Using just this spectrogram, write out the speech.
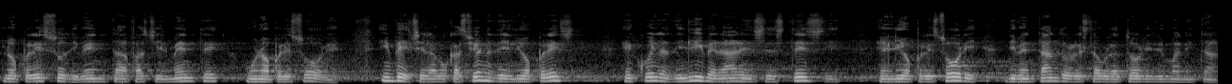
L'oppresso diventa facilmente un oppressore. Invece la vocazione degli oppressi è quella di liberare se stessi e gli oppressori diventando restauratori di umanità.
